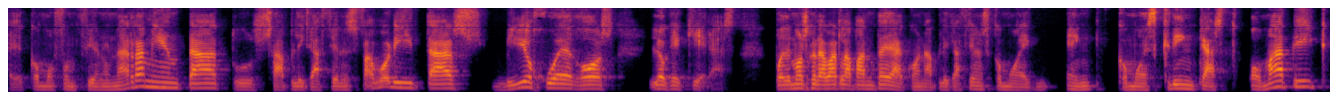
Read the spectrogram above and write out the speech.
eh, cómo funciona una herramienta, tus aplicaciones favoritas, videojuegos, lo que quieras. Podemos grabar la pantalla con aplicaciones como, como Screencast o Matic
